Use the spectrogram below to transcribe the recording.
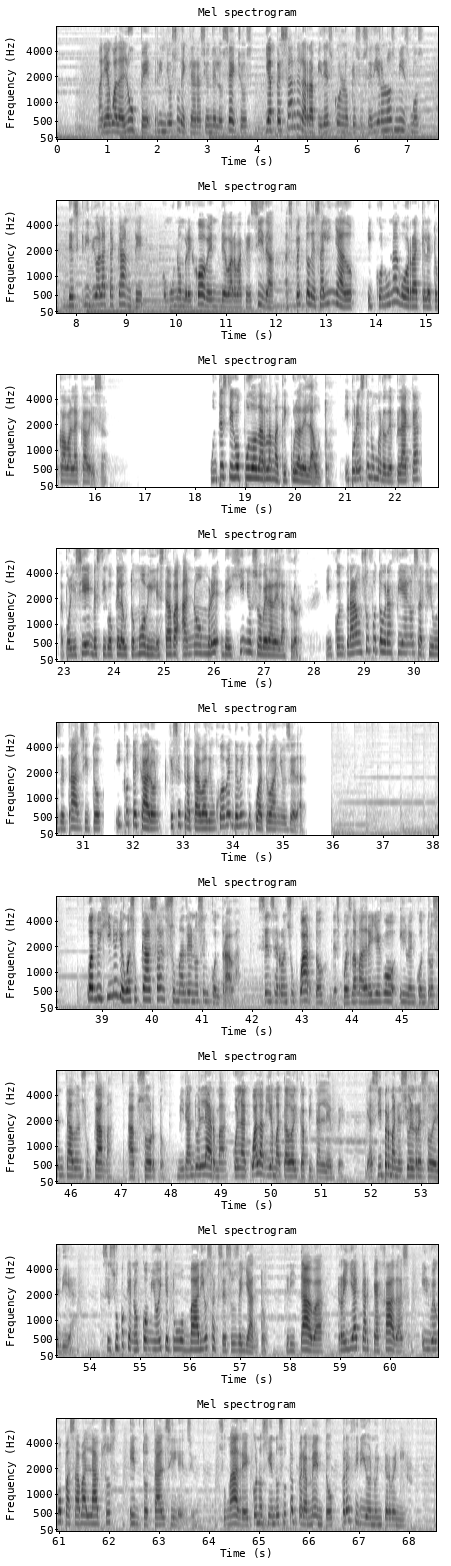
María Guadalupe rindió su declaración de los hechos y a pesar de la rapidez con lo que sucedieron los mismos, describió al atacante como un hombre joven, de barba crecida, aspecto desaliñado y con una gorra que le tocaba la cabeza. Un testigo pudo dar la matrícula del auto, y por este número de placa, la policía investigó que el automóvil estaba a nombre de Higinio Sobera de la Flor. Encontraron su fotografía en los archivos de tránsito y cotejaron que se trataba de un joven de 24 años de edad. Cuando Higinio llegó a su casa, su madre no se encontraba. Se encerró en su cuarto, después la madre llegó y lo encontró sentado en su cama, absorto, mirando el arma con la cual había matado al capitán Lepe, y así permaneció el resto del día. Se supo que no comió y que tuvo varios accesos de llanto. Gritaba, reía carcajadas y luego pasaba lapsos en total silencio. Su madre, conociendo su temperamento, prefirió no intervenir.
